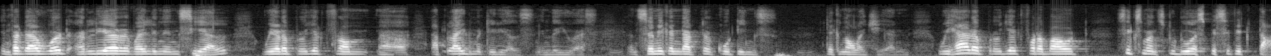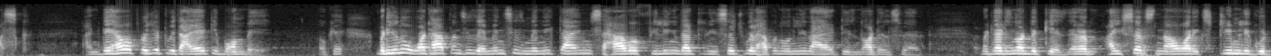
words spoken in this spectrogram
In fact, I have worked earlier while in NCL. We had a project from uh, Applied Materials in the US and semiconductor coatings technology. And we had a project for about six months to do a specific task. And they have a project with IIT Bombay. Okay. But you know what happens is MNCs many times have a feeling that research will happen only in IITs, not elsewhere. But that is not the case. There are IISERs now are extremely good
